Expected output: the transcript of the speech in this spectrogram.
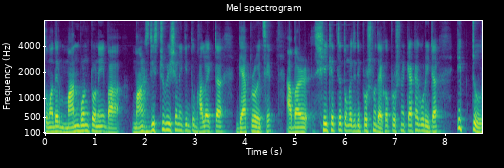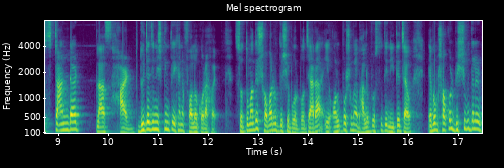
তোমাদের মানবন্টনে বা মার্কস ডিস্ট্রিবিউশনে কিন্তু ভালো একটা গ্যাপ রয়েছে। আবার সেই ক্ষেত্রে তোমরা যদি প্রশ্ন দেখো, প্রশ্নের ক্যাটাগরিটা একটু স্ট্যান্ডার্ড প্লাস হার্ড দুইটা জিনিস কিন্তু এখানে ফলো করা হয়। সো তোমাদের সবার উদ্দেশ্যে বলব, যারা এই অল্প সময়ে ভালো প্রস্তুতি নিতে চাও এবং সকল বিশ্ববিদ্যালয়ের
